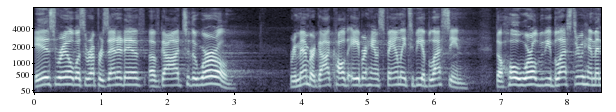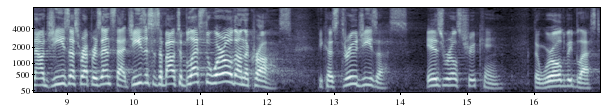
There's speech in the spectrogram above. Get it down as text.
Israel was the representative of God to the world. Remember, God called Abraham's family to be a blessing. The whole world would be blessed through him, and now Jesus represents that. Jesus is about to bless the world on the cross because through Jesus, Israel's true king, the world will be blessed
